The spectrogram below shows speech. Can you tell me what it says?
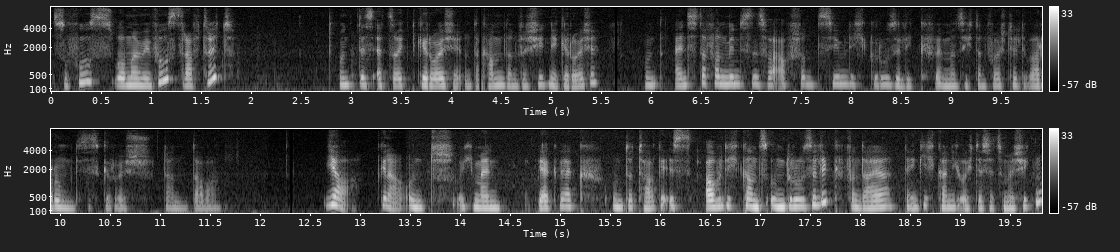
so Fuß, wo man mit dem Fuß drauf tritt und das erzeugt Geräusche. Und da kamen dann verschiedene Geräusche. Und eins davon mindestens war auch schon ziemlich gruselig, wenn man sich dann vorstellt, warum dieses Geräusch dann da war. Ja, genau. Und ich meine, Bergwerk unter Tage ist auch nicht ganz ungruselig. Von daher denke ich, kann ich euch das jetzt mal schicken.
